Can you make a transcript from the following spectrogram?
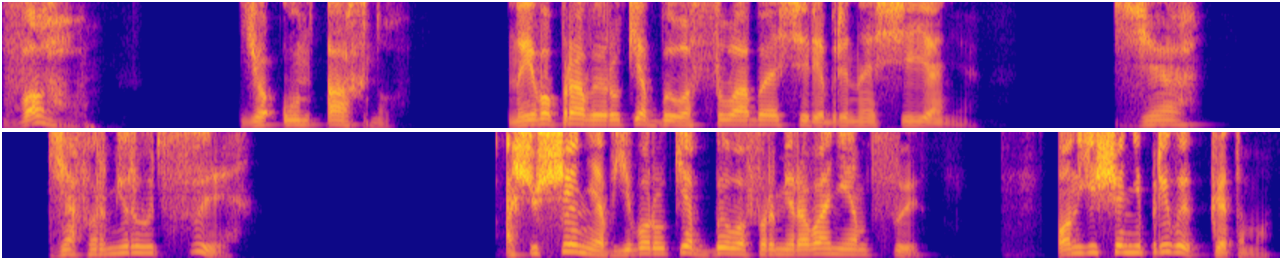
«Вау!» Йоун ахнул. На его правой руке было слабое серебряное сияние. «Я... я формирую ци!» Ощущение в его руке было формированием ци. Он еще не привык к этому,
